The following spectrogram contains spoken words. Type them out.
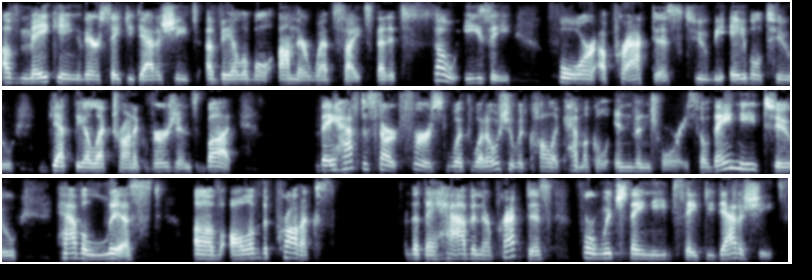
of making their safety data sheets available on their websites that it's so easy for a practice to be able to get the electronic versions but they have to start first with what OSHA would call a chemical inventory. So they need to have a list of all of the products that they have in their practice for which they need safety data sheets.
